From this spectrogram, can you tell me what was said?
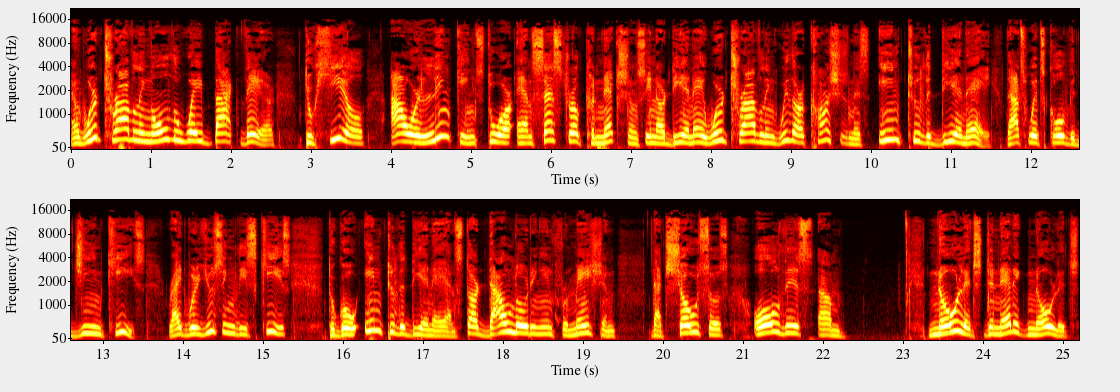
And we're traveling all the way back there to heal our linkings to our ancestral connections in our DNA. We're traveling with our consciousness into the DNA. That's what's called the gene keys, right? We're using these keys to go into the DNA and start downloading information that shows us all this um, knowledge, genetic knowledge,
